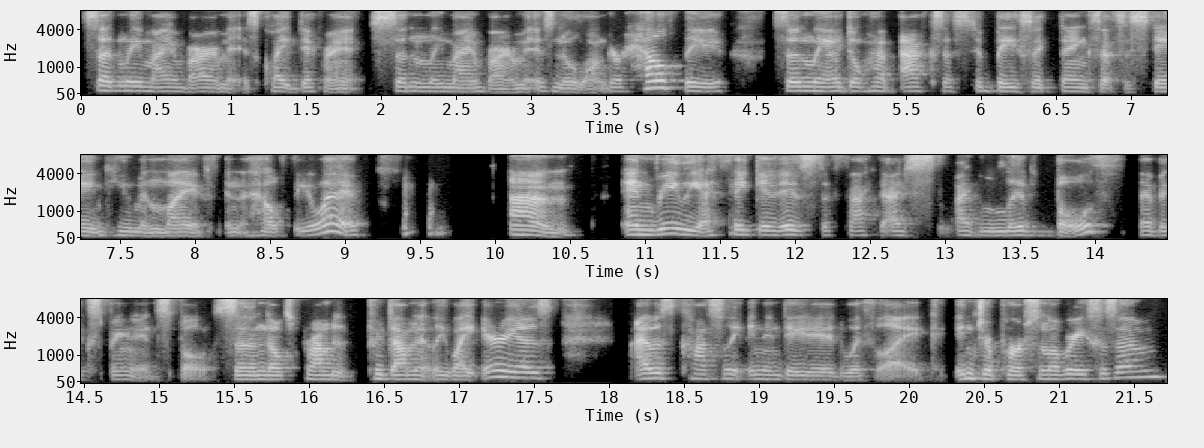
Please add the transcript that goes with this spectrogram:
suddenly my environment is quite different. Suddenly my environment is no longer healthy. Suddenly I don't have access to basic things that sustain human life in a healthy way. Um, and really, I think it is the fact that I've, I've lived both, I've experienced both. So in those predominantly white areas, I was constantly inundated with like interpersonal racism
